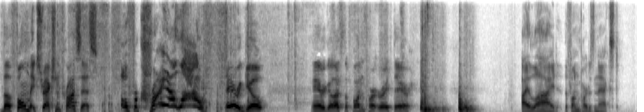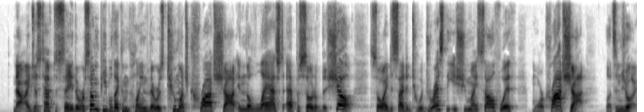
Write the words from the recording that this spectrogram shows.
The foam extraction process. Oh, for crying out loud! There we go. There we go. That's the fun part right there. I lied. The fun part is next. Now, I just have to say, there were some people that complained there was too much crotch shot in the last episode of the show, so I decided to address the issue myself with more crotch shot. Let's enjoy.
